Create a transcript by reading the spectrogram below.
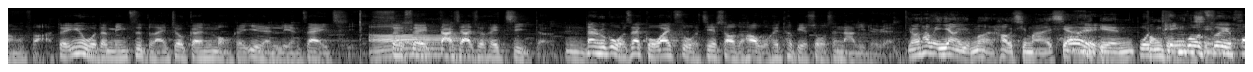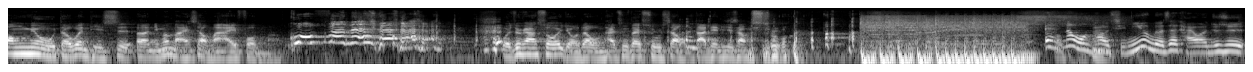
方法，对，因为我的名字本来就跟某个艺人连在一起，哦对，所以大家就会记得。嗯但如果我在国外自我介绍的话，我会特别说我是哪里的人。然后他们一样有没有很好奇马来西亚那边听过最荒谬的问题是，呃，你们马来西亚有卖 iPhone 吗？过分哎！我就跟他说有的，我们还住在树上，我们搭电梯上树。我很好奇，你有没有在台湾，就是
